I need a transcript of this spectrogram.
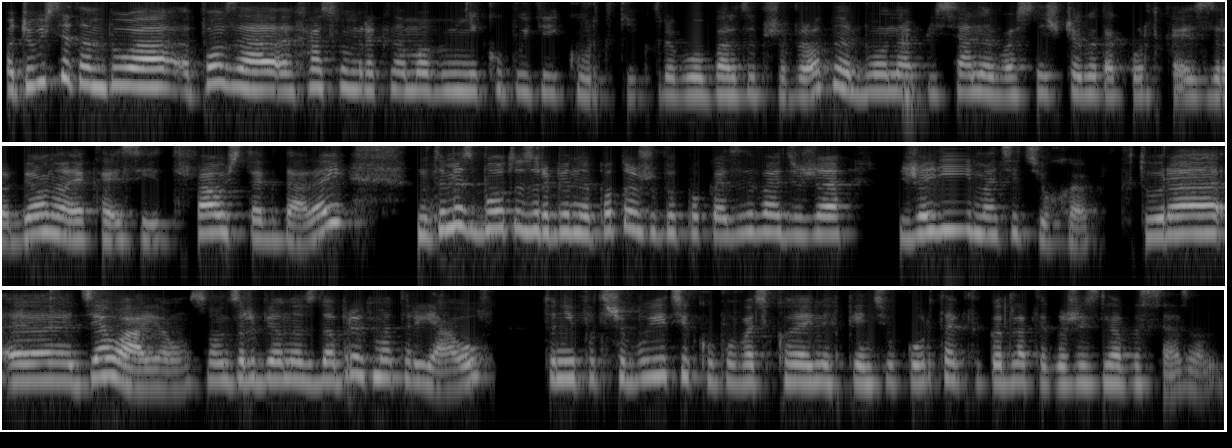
Oczywiście tam była, poza hasłem reklamowym nie kupuj tej kurtki, które było bardzo przewrotne, było napisane właśnie z czego ta kurtka jest zrobiona, jaka jest jej trwałość i tak dalej. Natomiast było to zrobione po to, żeby pokazywać, że jeżeli macie ciuchy, które e, działają, są zrobione z dobrych materiałów, to nie potrzebujecie kupować kolejnych pięciu kurtek tylko dlatego, że jest nowy sezon.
